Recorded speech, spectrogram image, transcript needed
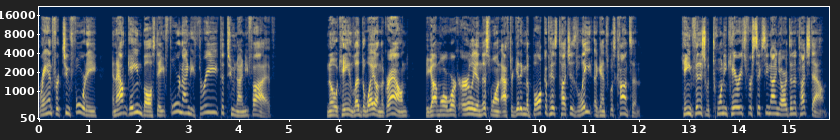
ran for 240, and outgained Ball State 493 to 295. Noah Cain led the way on the ground. He got more work early in this one after getting the bulk of his touches late against Wisconsin. Cain finished with 20 carries for 69 yards and a touchdown.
